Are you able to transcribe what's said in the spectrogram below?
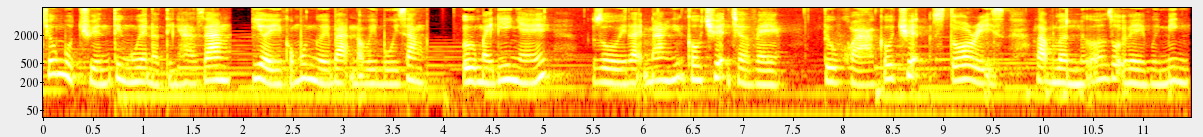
trước một chuyến tình nguyện ở tỉnh Hà Giang, khi ấy có một người bạn nói với bối rằng Ừ mày đi nhé, rồi lại mang những câu chuyện trở về. Từ khóa câu chuyện stories lại một lần nữa dội về với mình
